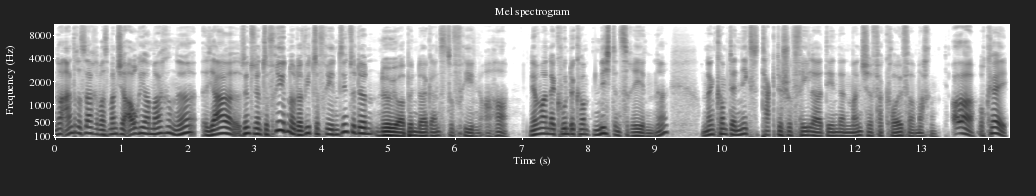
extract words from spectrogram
eine andere Sache, was manche auch ja machen, ne? Ja, sind Sie denn zufrieden oder wie zufrieden sind Sie denn? Nö, ja, bin da ganz zufrieden. Aha. Nehmen wir an, der Kunde kommt nicht ins Reden, ne? Und dann kommt der nächste taktische Fehler, den dann manche Verkäufer machen. Ah, okay.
